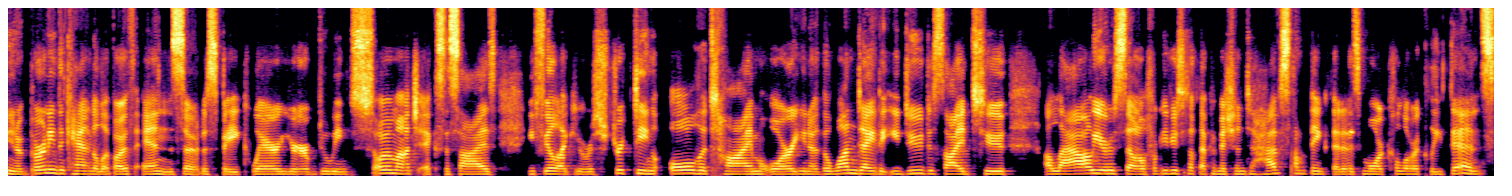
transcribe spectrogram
you know burning the candle at both ends so to speak where you're doing so much exercise you feel like you're restricting all the time or you know the one day that you do decide to allow yourself or give yourself that permission to have something that is more calorically dense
